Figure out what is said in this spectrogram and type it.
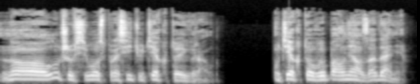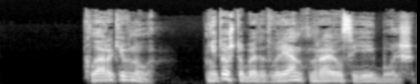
но лучше всего спросить у тех, кто играл. У тех, кто выполнял задания. Клара кивнула. Не то чтобы этот вариант нравился ей больше.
